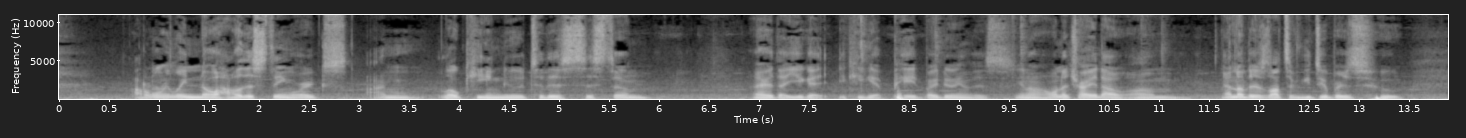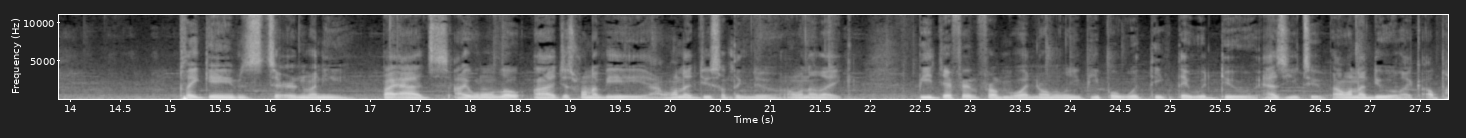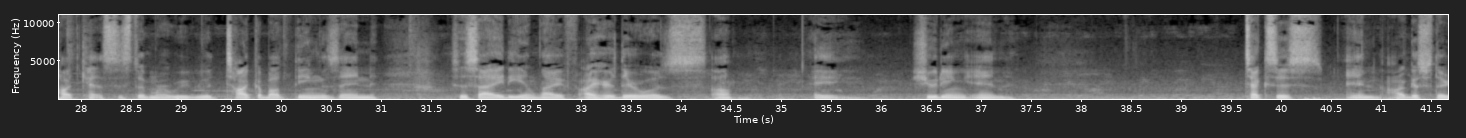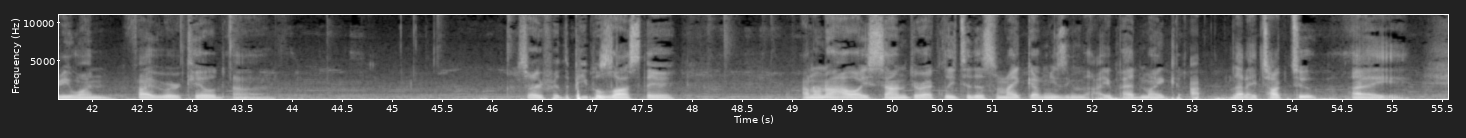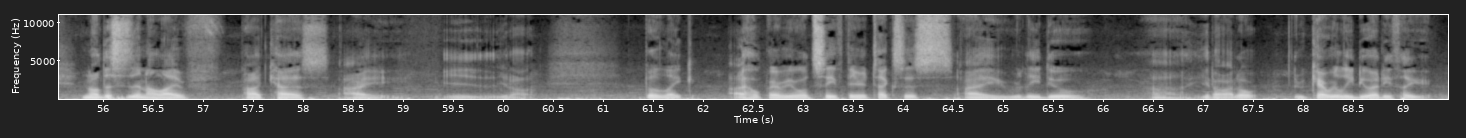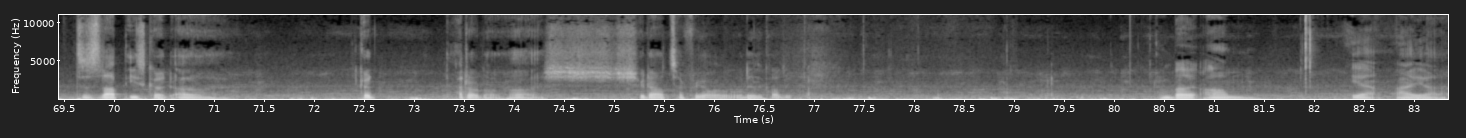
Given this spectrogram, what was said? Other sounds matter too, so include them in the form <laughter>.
<laughs> I don't really know how this thing works. I'm low key new to this system. I heard that you get you can get paid by doing this. You know, I want to try it out. Um, I know there's lots of YouTubers who play games to earn money by ads. I won't. Lo- I just want to be. I want to do something new. I want to like be different from what normally people would think they would do as YouTube. I want to do like a podcast system where we would talk about things in society and life. I heard there was um, a shooting in Texas in August 31. Five were killed. Uh, sorry for the people's loss there. I don't know how I sound directly to this mic. I'm using the iPad mic uh, that I talk to. I no, this isn't a live podcast. I, you know, but like, I hope everyone's safe there in Texas. I really do. Uh, you know, I don't. We can't really do anything to stop these good. Uh, good. I don't know. Uh, shootouts. I forget what, what is it called. but um yeah i uh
